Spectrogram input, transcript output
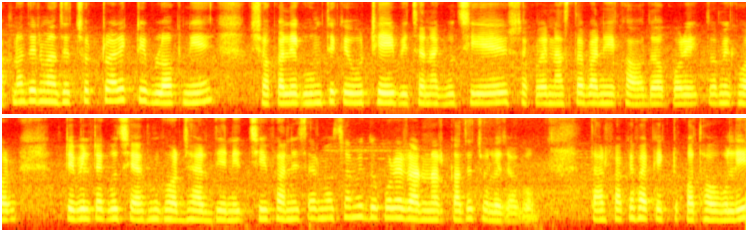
আপনাদের মাঝে ছোট্ট আরেকটি ব্লগ নিয়ে। সকালে ঘুম থেকে উঠে বিছানা গুছিয়ে, সকালে নাস্তা বানিয়ে খাওয়া দাওয়া করে, তো আমি ঘর, টেবিলটা গুছিয়ে এখন ঘর ঝাড় দিয়ে নিচ্ছি। ফার্নিচার মোছে, আমি দুপুরে রান্নার কাজে চলে যাব। তার ফাঁকে ফাঁকে একটু কথাও বলি।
